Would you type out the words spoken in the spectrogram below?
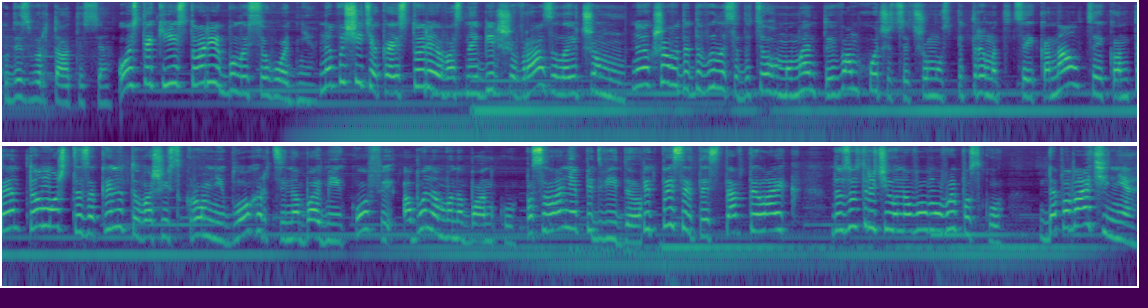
куди звертатися. Ось такі історії були сьогодні. Напишіть, яка історія вас найбільше вразила і чому. Ну, якщо ви додивилися до цього моменту і вам хочеться чомусь підтримати цей канал, цей контент, то можете закинути вашій скромній блогерці на бабі кофі або на монобанку. Посилання під відео. Підписуйтесь, ставте лайк. До зустрічі у новому випуску. До побачення!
